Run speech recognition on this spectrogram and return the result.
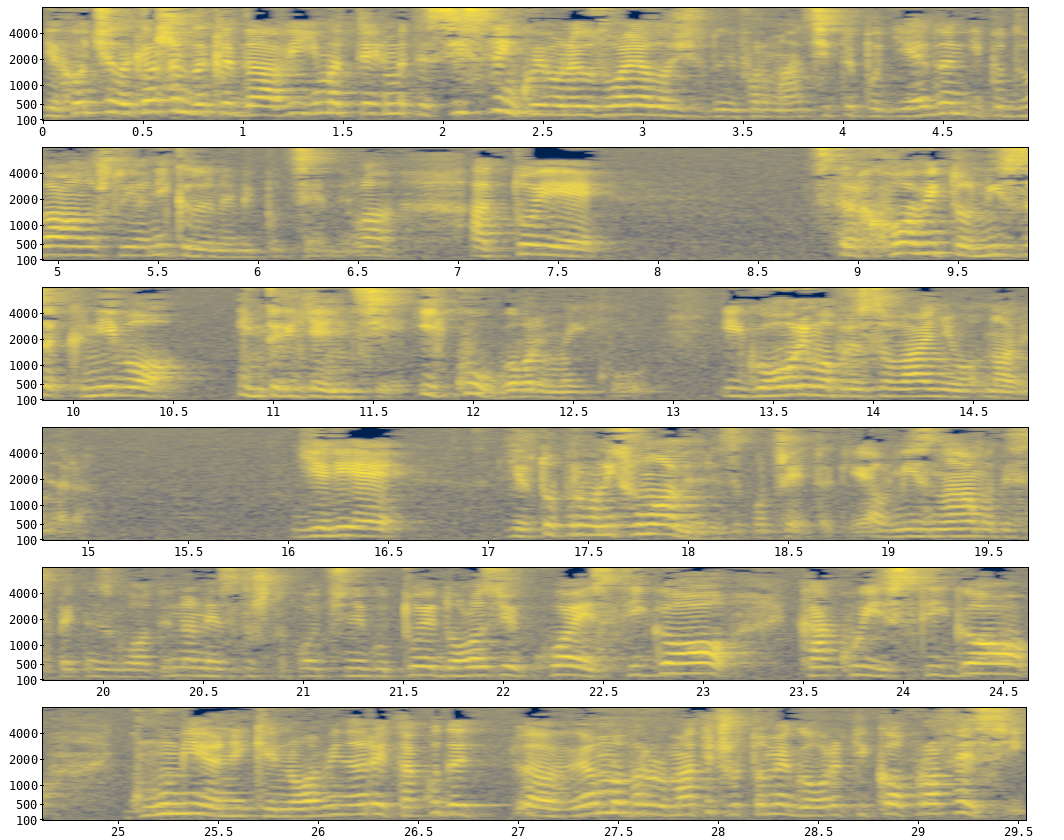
Jer hoću da kažem, dakle, da vi imate, imate sistem koji vam ne dozvoljava dođete do informacije, to je pod jedan, i pod dva ono što ja nikada ne bi pocenila, a to je strahovito nizak nivo inteligencije, IQ, govorimo IQ, i govorimo o obrazovanju novinara. Jer je jer to prvo nisu novinari za početak, ali mi znamo 10-15 godina, ne zato što hoće, nego to je dolazio ko je stigao, kako je stigao, glumio neke novinare, tako da je veoma problematično o tome govoriti kao profesiji.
